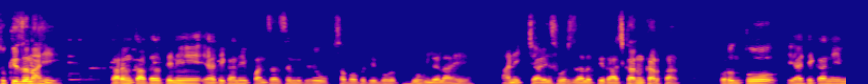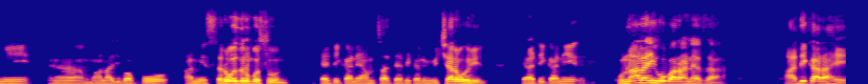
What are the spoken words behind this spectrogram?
चुकीचं नाही. कारण का आता त्यांनी या ठिकाणी पंचायत समितीचे उपसभापती भोगलेला आहे आणि चाळीस वर्ष झालं ते राजकारण करतात. परंतु या ठिकाणी मी मानाजी बापू आम्ही सर्वजण बसून या ठिकाणी आमचा त्या ठिकाणी विचार होईल. या ठिकाणी कुणालाही उभा राहण्याचा अधिकार आहे.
